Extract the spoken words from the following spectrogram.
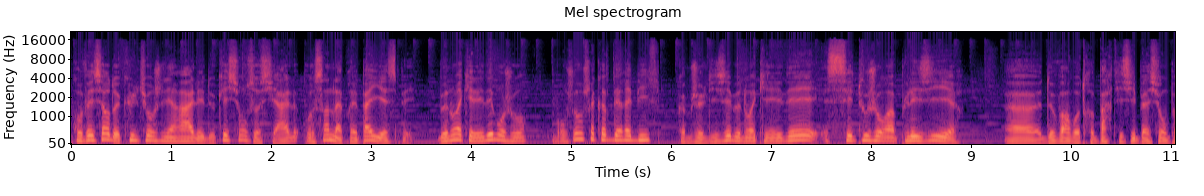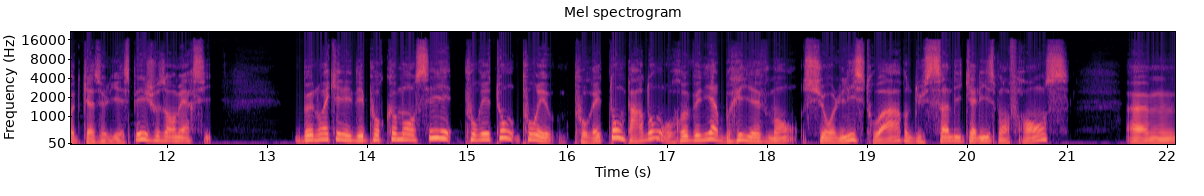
professeur de culture générale et de questions sociales au sein de la prépa ISP. Benoît Kennedy, bonjour. Bonjour Jacob Bérébi. Comme je le disais, Benoît Kennedy, c'est toujours un plaisir euh, de voir votre participation au podcast de l'ISP je vous en remercie. Benoît Kennedy, pour commencer, pourrait-on pourrait, pardon, revenir brièvement sur l'histoire du syndicalisme en France? Euh,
